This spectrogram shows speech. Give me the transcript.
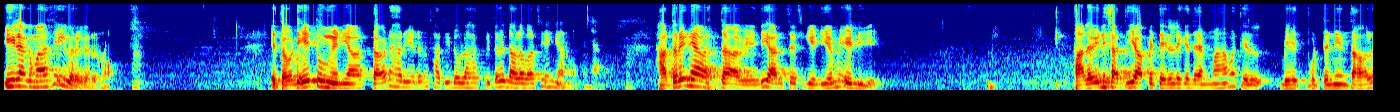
ඊළඟ මාසේ ඉවර කරනවා. හ්ම්. එතකොට ඒ තුන්වෙනි අවස්ථාවට හරියටම සති 12ක් විතර දල වශයෙන් යනවා. හතරවෙනි අවස්ථාවේදී අර්සස් ගෙඩියම එළියේ. පළවෙනි සතිය අපි තෙල් එක දැම්මහම තෙල් බෙහෙත් පොට්ටනියෙන් තවල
